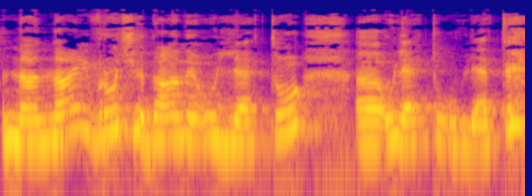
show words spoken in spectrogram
na najvruće dane u ljetu, uh, u ljetu, u ljeti,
